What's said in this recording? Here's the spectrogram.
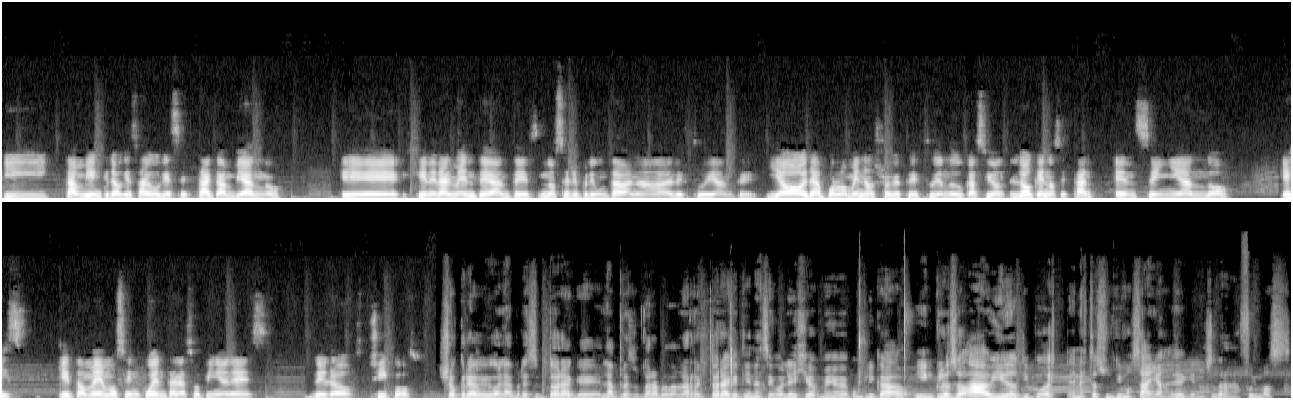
Y también creo que es algo que se está cambiando. Eh, generalmente antes no se le preguntaba nada al estudiante y ahora, por lo menos yo que estoy estudiando educación, lo que nos están enseñando es que tomemos en cuenta las opiniones de los chicos. Yo creo que con la preceptora que. La preceptora, perdón, la rectora que tiene ese colegio es medio complicado. E incluso ha habido, tipo, en estos últimos años, desde que nosotros nos fuimos,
